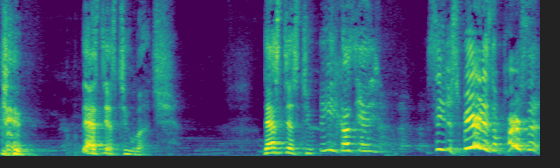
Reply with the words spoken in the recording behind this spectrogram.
that. that's just too much. That's just too because eh, see the spirit is a person.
